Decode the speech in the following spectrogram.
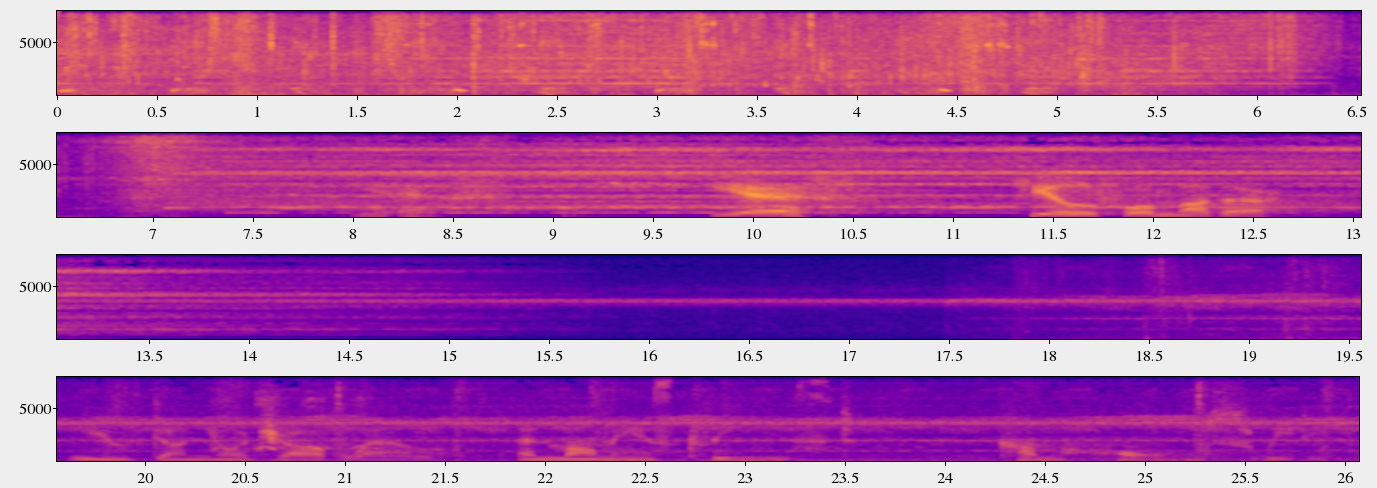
Yes. Yes. Kill for mother. You've done your job well, and Mommy is pleased. Come home, sweetie.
